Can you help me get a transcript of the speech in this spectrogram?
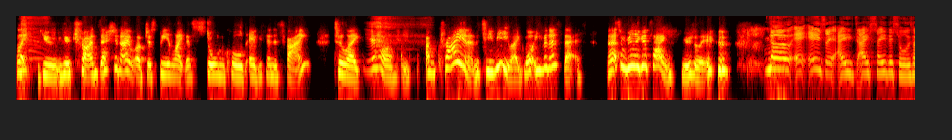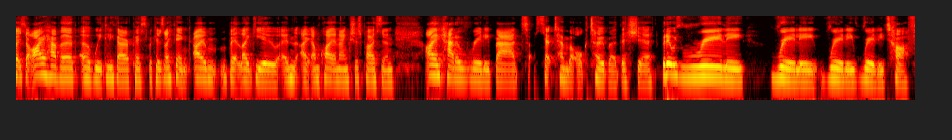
like you you transition out of just being like this stone cold everything is fine to like Yeah. oh, I'm, I'm crying at the TV like what even is this that's a really good sign usually No, it is. I, I, say this all the time. So I have a, a weekly therapist because I think I'm a bit like you and I, I'm quite an anxious person. I had a really bad September, October this year, but it was really, really, really, really tough.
